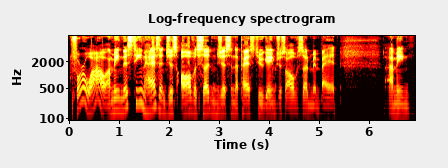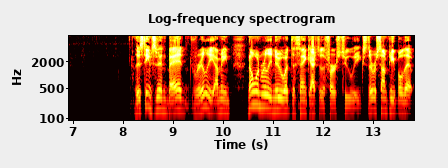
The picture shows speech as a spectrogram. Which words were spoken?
for a while. I mean, this team hasn't just all of a sudden, just in the past two games, just all of a sudden been bad. I mean, this team's been bad, really. I mean, no one really knew what to think after the first two weeks. There were some people that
